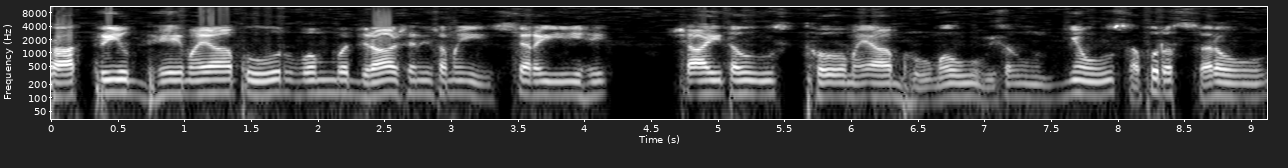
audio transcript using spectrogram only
रात्रियुद्धे मया पूर्वम् वज्राशनिसमैश्चरैः शायितौ स्थो मया भूमौ विसञ्ज्ञौ सपुरःसरौ।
